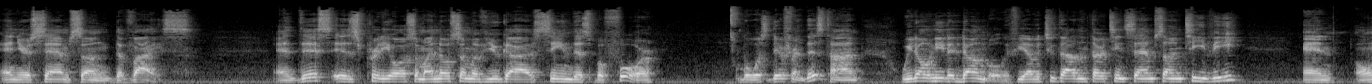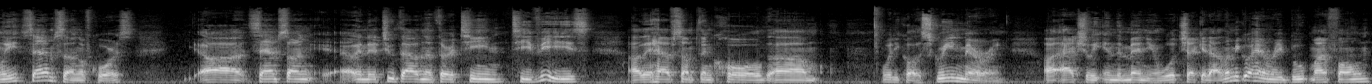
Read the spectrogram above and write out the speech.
and your Samsung device. And this is pretty awesome. I know some of you guys seen this before, but what's different this time, we don't need a dongle. If you have a 2013 Samsung TV, and only Samsung of course, uh, Samsung in their 2013 TVs, uh, they have something called um, what do you call it? Screen mirroring. Uh, actually, in the menu, we'll check it out. Let me go ahead and reboot my phone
